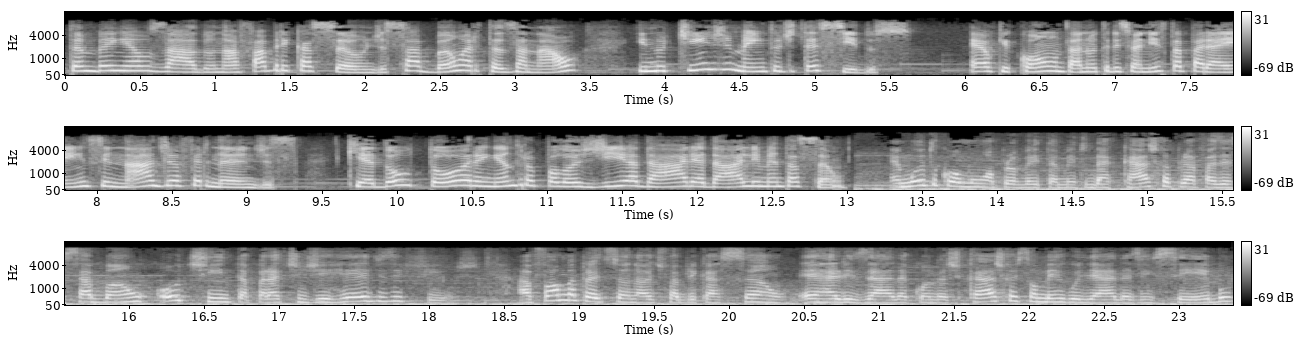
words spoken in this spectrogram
também é usado na fabricação de sabão artesanal e no tingimento de tecidos. É o que conta a nutricionista paraense Nádia Fernandes, que é doutor em antropologia da área da alimentação. É muito comum o aproveitamento da casca para fazer sabão ou tinta para atingir redes e fios. A forma tradicional de fabricação é realizada quando as cascas são mergulhadas em sebo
